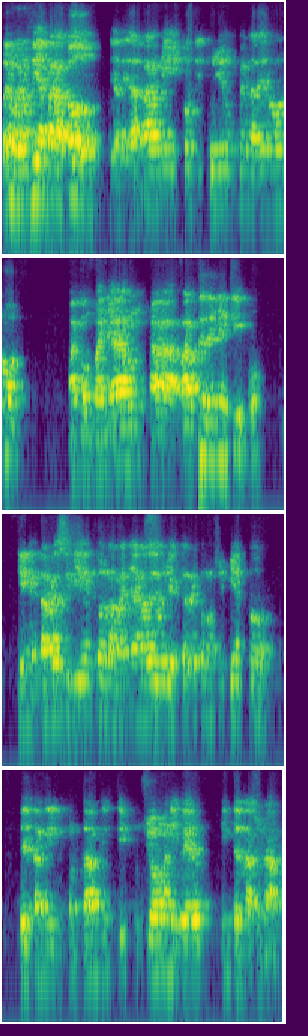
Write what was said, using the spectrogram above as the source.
Bueno, buenos días para todos. En realidad para mí constituye un verdadero honor acompañar a parte de mi equipo, quien está recibiendo en la mañana de hoy este reconocimiento de tan importante institución a nivel internacional.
